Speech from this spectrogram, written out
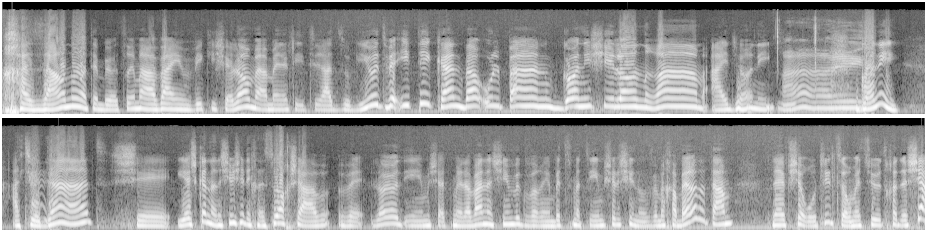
חזרנו, אתם ביוצרים אהבה עם ויקי שלום, מאמנת ליצירת זוגיות, ואיתי כאן באולפן גוני שילון רם. היי גוני. היי. גוני, את יודעת שיש כאן אנשים שנכנסו עכשיו ולא יודעים שאת מלווה נשים וגברים בצמתים של שינוי ומחברת אותם לאפשרות ליצור מציאות חדשה.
